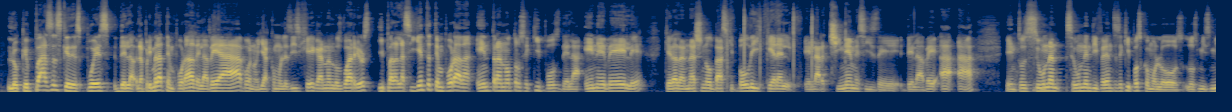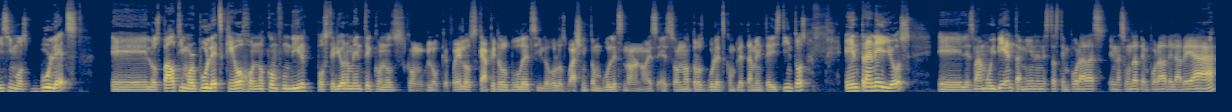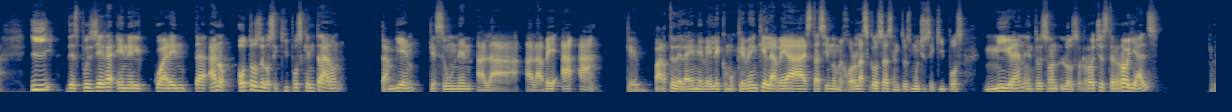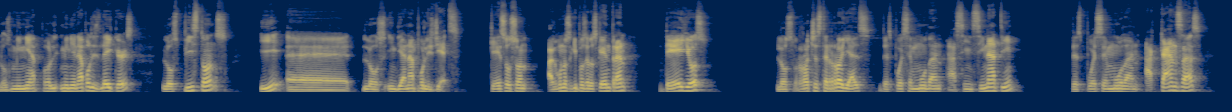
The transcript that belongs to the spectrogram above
lo que pasa es que después de la, la, primera temporada de la BAA, bueno, ya como les dije, ganan los Warriors. Y para la siguiente temporada entran otros equipos de la NBL, que era la National Basketball League, que era el, el archinémesis de, de la BAA. Entonces se, unen, se unen diferentes equipos como los, los mismísimos Bullets, eh, los Baltimore Bullets, que ojo, no confundir posteriormente con, los, con lo que fue los Capital Bullets y luego los Washington Bullets. No, no, no, son otros Bullets completamente distintos. Entran ellos, eh, les va muy bien también en estas temporadas, en la segunda temporada de la BAA. Y después llega en el 40, ah, no, otros de los equipos que entraron también que se unen a la, a la BAA, que parte de la NBL, como que ven que la BAA está haciendo mejor las cosas, entonces muchos equipos migran, entonces son los Rochester Royals, los Minneapolis, Lakers, los Pistons y eh, los Indianapolis Jets, que esos son algunos equipos de los que entran. De ellos, los Rochester Royals después se mudan a Cincinnati después se mudan a Kansas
